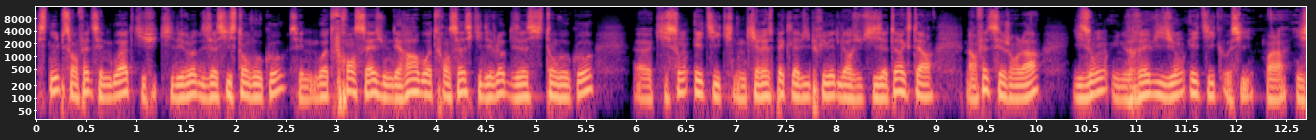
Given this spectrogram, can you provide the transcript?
Snips, en fait, c'est une boîte qui, développe des assistants vocaux. C'est une boîte française, une des rares boîtes françaises qui développe des assistants vocaux euh, qui sont éthiques, donc qui respectent la vie privée de leurs utilisateurs, etc. Mais en fait, ces gens-là, ils ont une vraie vision éthique aussi. Voilà, ils,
